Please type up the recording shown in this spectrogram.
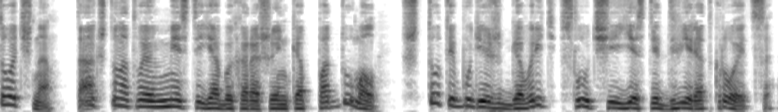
«Точно, так что на твоем месте я бы хорошенько подумал, что ты будешь говорить в случае, если дверь откроется».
